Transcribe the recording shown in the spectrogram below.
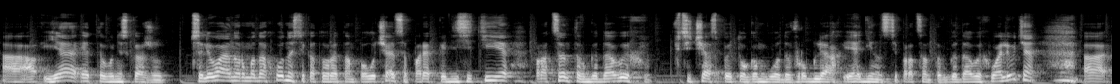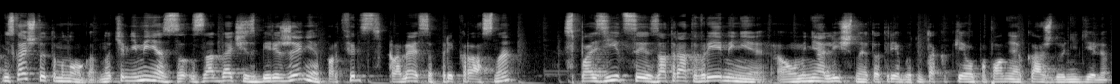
а, я этого не скажу. Целевая норма доходности, которая там получается, порядка 10% годовых сейчас по итогам года в рублях и 11% годовых в валюте. А, не сказать, что это много, но тем не менее с задачей сбережения портфель справляется прекрасно. С позиции затрат времени а у меня лично это требует, ну так как я его пополняю каждую неделю,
